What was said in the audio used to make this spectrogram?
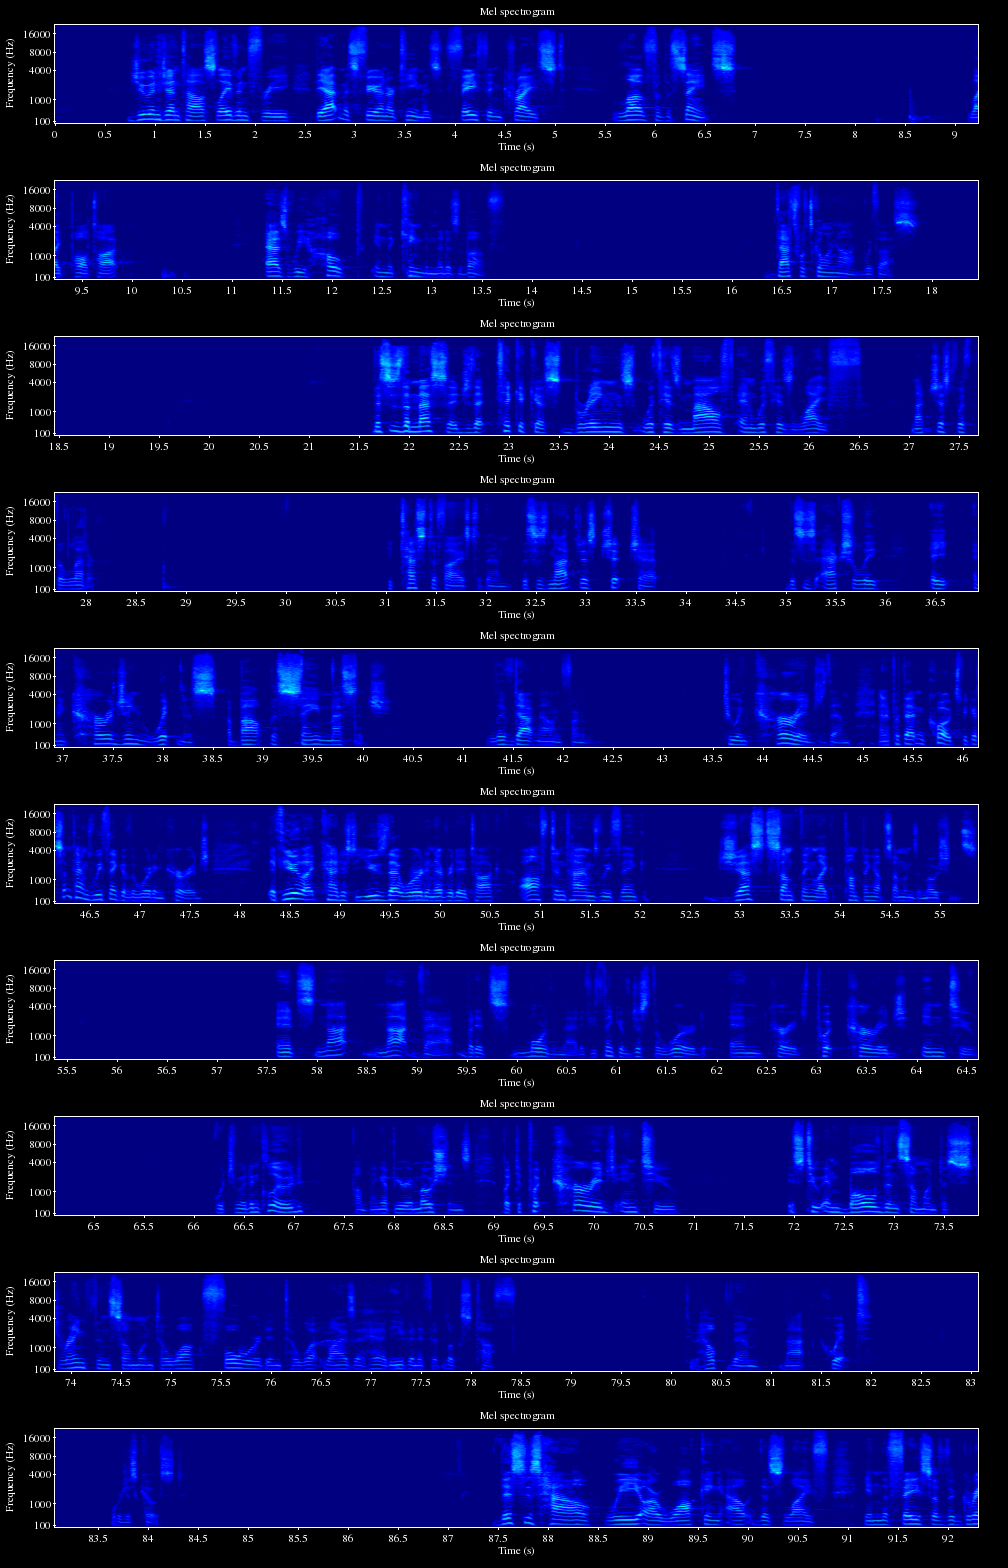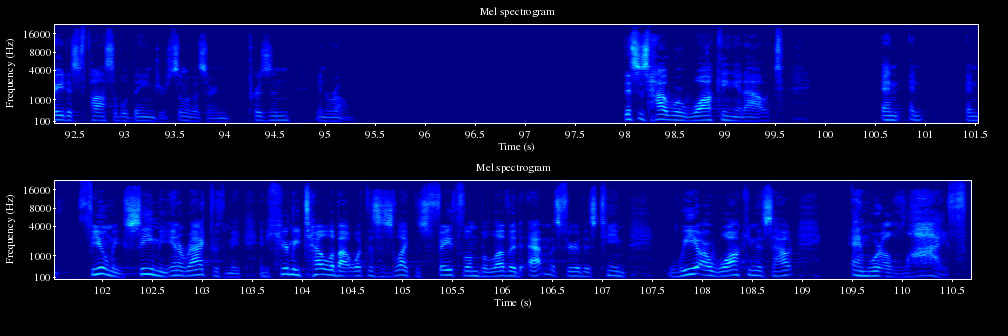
Jew and Gentile, slave and free, the atmosphere on our team is faith in Christ, love for the saints, like Paul taught, as we hope in the kingdom that is above. That's what's going on with us. This is the message that Tychicus brings with his mouth and with his life, not just with the letter. He testifies to them. This is not just chit chat, this is actually a, an encouraging witness about the same message lived out now in front of them. To encourage them. And I put that in quotes because sometimes we think of the word encourage. If you like kind of just use that word in everyday talk, oftentimes we think just something like pumping up someone's emotions. And it's not not that, but it's more than that. If you think of just the word encourage, put courage into which would include pumping up your emotions, but to put courage into is to embolden someone, to strengthen someone, to walk forward into what lies ahead, even if it looks tough, to help them not quit or just coast. This is how we are walking out this life in the face of the greatest possible danger. Some of us are in prison in Rome. This is how we're walking it out. And, and, and feel me, see me, interact with me, and hear me tell about what this is like, this faithful and beloved atmosphere of this team. We are walking this out and we're alive.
